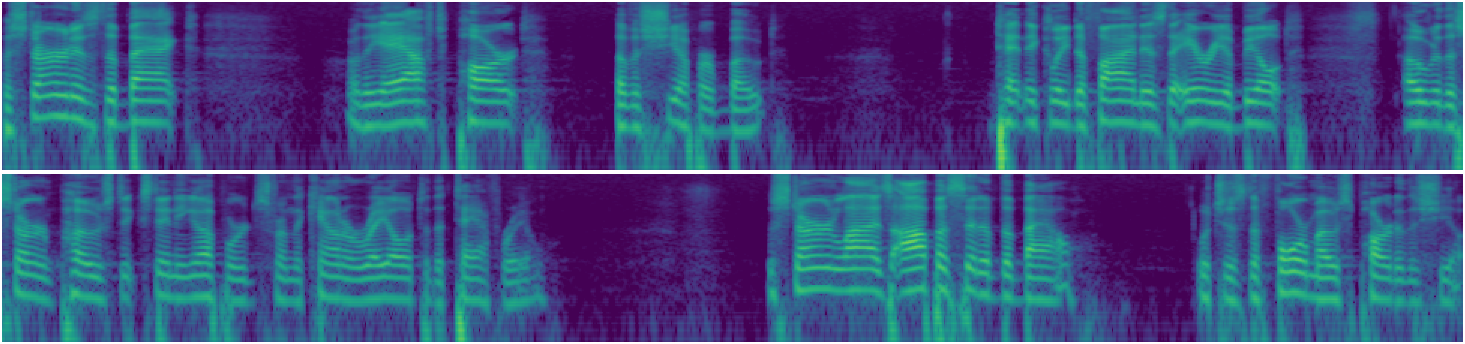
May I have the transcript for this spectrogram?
The stern is the back or the aft part of a ship or boat. Technically defined as the area built over the stern post extending upwards from the counter rail to the taffrail. The stern lies opposite of the bow, which is the foremost part of the ship.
